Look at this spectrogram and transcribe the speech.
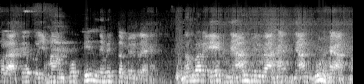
पर आते हो तो यहाँ हमको तीन निमित्त मिल रहे हैं नंबर एक ज्ञान मिल रहा है ज्ञान गुण है आत्मा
